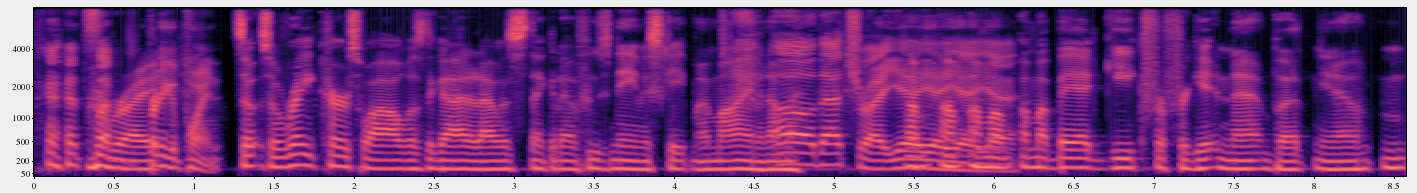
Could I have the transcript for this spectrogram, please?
it's a right. pretty good point. So, so Ray Kurzweil was the guy that I was thinking of, whose name escaped my mind. And I'm oh, a, that's right. Yeah, I'm, yeah, yeah. I'm, yeah. A, I'm a bad geek for forgetting that, but you know, in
